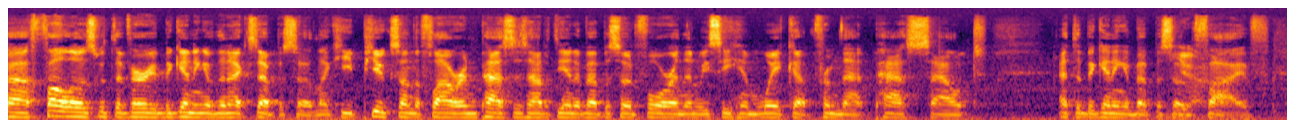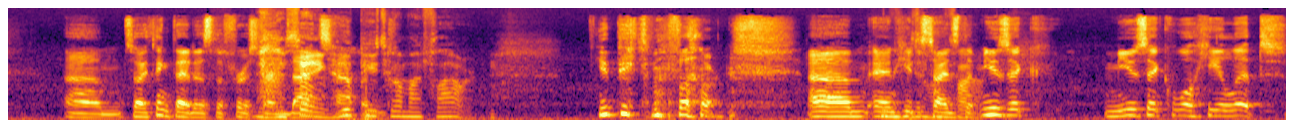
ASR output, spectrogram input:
uh, follows with the very beginning of the next episode. Like he pukes on the flower and passes out at the end of episode four, and then we see him wake up from that pass out at the beginning of episode Yeah. five. Um, so I think that is the first time I'm saying, that's who happened. puked on my flower? He picked my flower, um, and he decides that music, music will heal it.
